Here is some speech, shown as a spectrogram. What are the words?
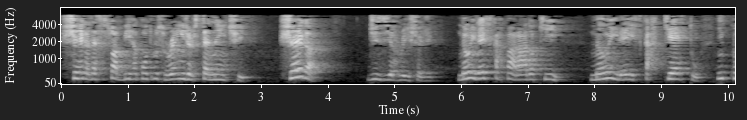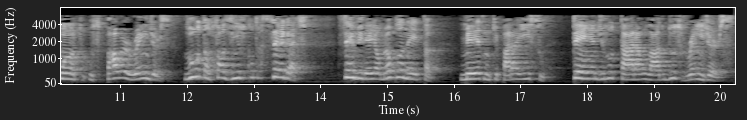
Chega dessa sua birra contra os Rangers, tenente! Chega! dizia Richard. Não irei ficar parado aqui. Não irei ficar quieto enquanto os Power Rangers lutam sozinhos contra Sagat. Servirei ao meu planeta, mesmo que para isso tenha de lutar ao lado dos Rangers.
